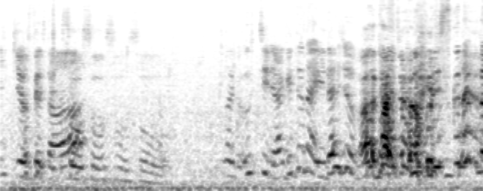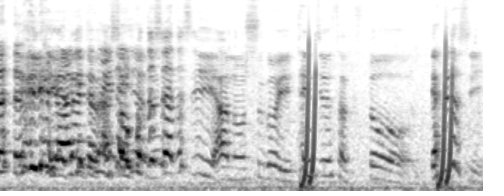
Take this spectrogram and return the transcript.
引き寄せた？そうそうそうそう。なんかうちにあげてない？大丈夫？あ大丈夫。残り少なくなった？うちにあげてない？大丈あのすごい天中札と厄年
